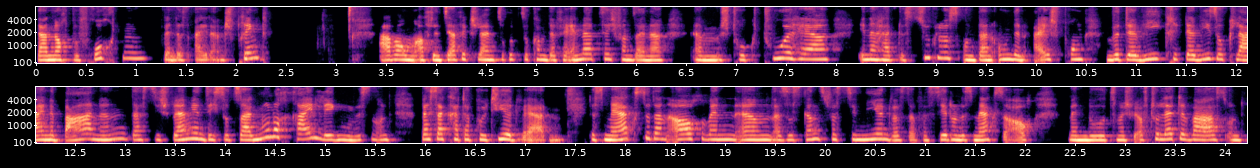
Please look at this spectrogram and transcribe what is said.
dann noch befruchten, wenn das Ei dann springt. Aber um auf den Zervixschleim zurückzukommen, der verändert sich von seiner ähm, Struktur her innerhalb des Zyklus und dann um den Eisprung wird der wie, kriegt er wie so kleine Bahnen, dass die Spermien sich sozusagen nur noch reinlegen müssen und besser katapultiert werden. Das merkst du dann auch, wenn, ähm, also es ist ganz faszinierend, was da passiert und das merkst du auch, wenn du zum Beispiel auf Toilette warst und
